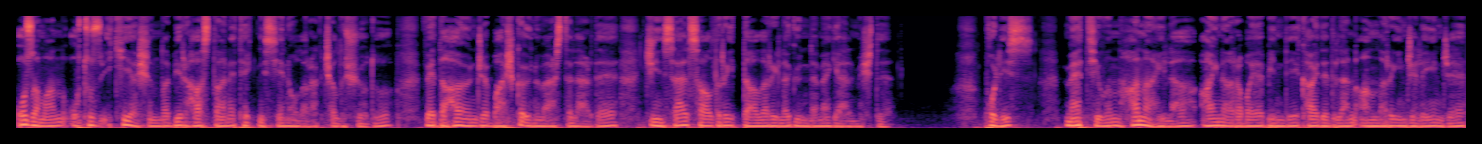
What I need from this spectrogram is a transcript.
o zaman 32 yaşında bir hastane teknisyeni olarak çalışıyordu ve daha önce başka üniversitelerde cinsel saldırı iddialarıyla gündeme gelmişti. Polis, Matthew'ın Hannah ile aynı arabaya bindiği kaydedilen anları inceleyince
